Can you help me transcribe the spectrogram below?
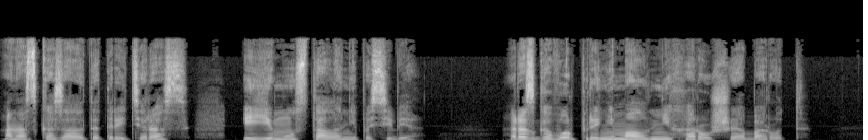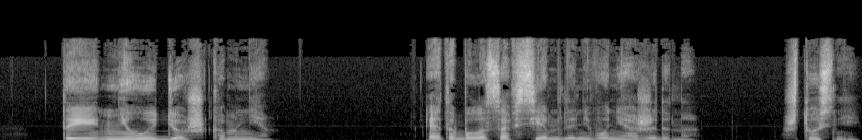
Она сказала это третий раз, и ему стало не по себе. Разговор принимал нехороший оборот. Ты не уйдешь ко мне. Это было совсем для него неожиданно. Что с ней?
